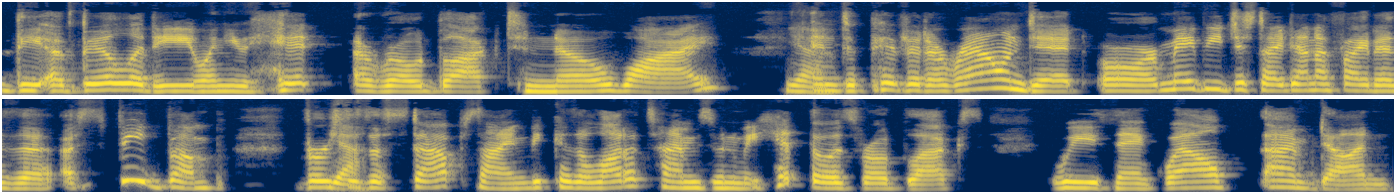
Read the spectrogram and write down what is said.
the ability when you hit a roadblock to know why yeah. and to pivot around it or maybe just identify it as a, a speed bump versus yeah. a stop sign because a lot of times when we hit those roadblocks we think, well, I'm done.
